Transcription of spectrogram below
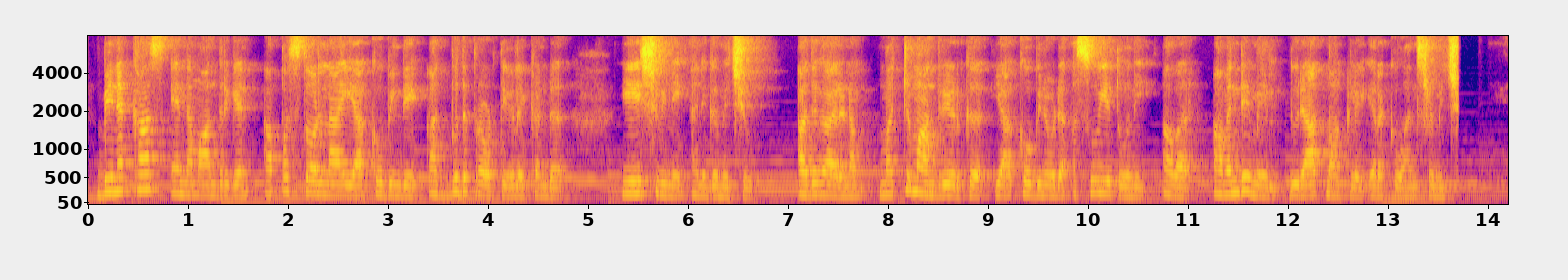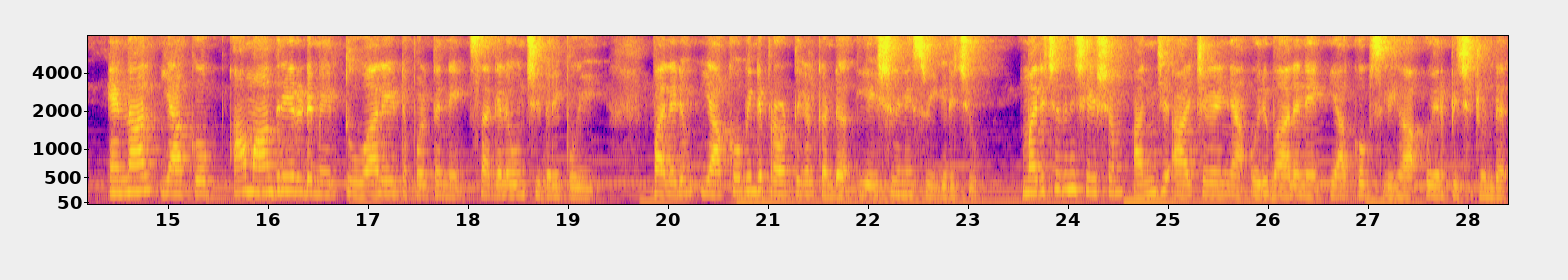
ബിനക്കാസ് എന്ന മാന്ത്രികൻ അപ്പസ്തോലനായ യാക്കോബിന്റെ അത്ഭുത പ്രവർത്തികളെ കണ്ട് യേശുവിനെ അനുഗമിച്ചു. അത് കാരണം മറ്റു മാന്ത്രികർക്ക് യാക്കോബിനോട് അസൂയ തോന്നി അവർ അവന്റെ മേൽ ദുരാത്മാക്കളെ ഇറക്കുവാൻ ശ്രമിച്ചു. എന്നാൽ യാക്കോബ് ആ മാന്ത്രികരുടെ മേൽ തൂവാലയിട്ടപ്പോൾ തന്നെ സകലവും ചിതറിപ്പോയി. പലരും യാക്കോബിന്റെ പ്രവർത്തികൾ കണ്ട് യേശുവിനെ സ്വീകരിച്ചു. മരിച്ചതിനു ശേഷം അഞ്ച് ആഴ്ച കഴിഞ്ഞ ഒരു ബാലനെ യാക്കോബ് സ്ലിഹ ഉയർപ്പിച്ചിട്ടുണ്ട്.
